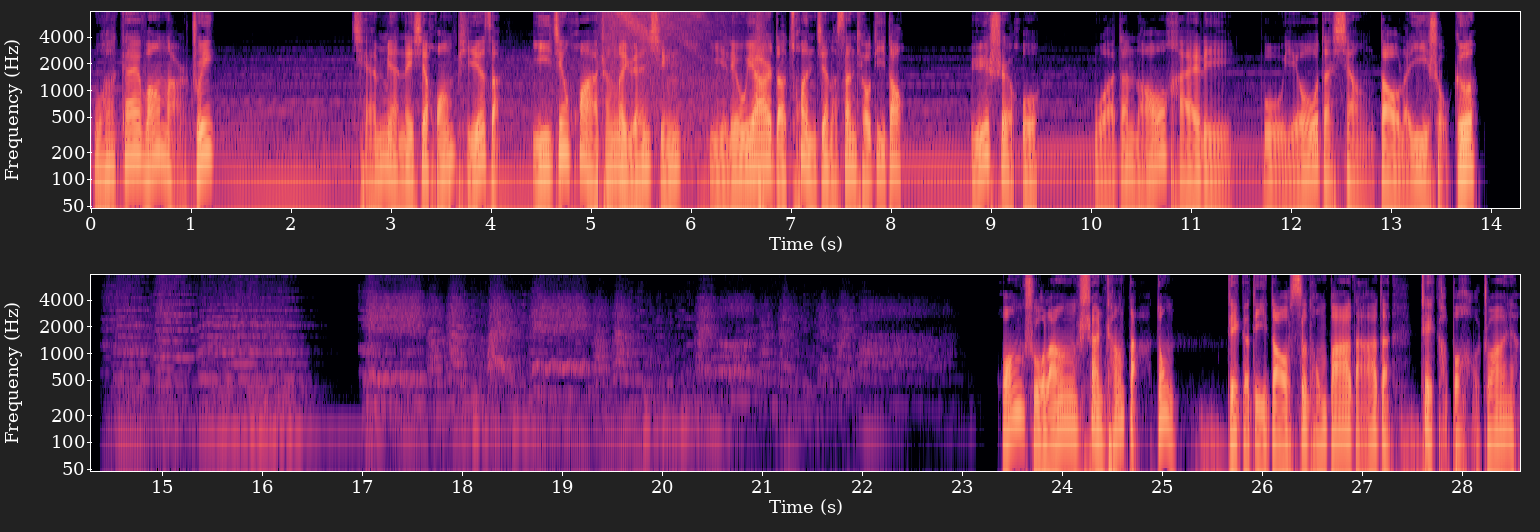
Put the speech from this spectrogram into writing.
我该往哪儿追？前面那些黄皮子已经化成了原形，一溜烟的窜进了三条地道。于是乎我的脑海里不由得想到了一首歌。黄鼠狼擅长打洞这个地道四通八达的这可不好抓呀。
